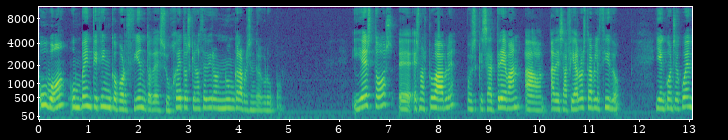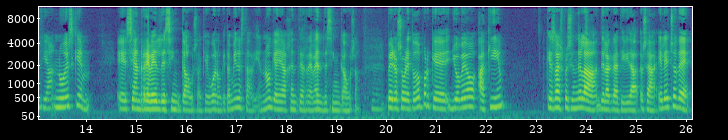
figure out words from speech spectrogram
hubo un 25% de sujetos que no cedieron nunca a la presión del grupo. Y estos eh, es más probable pues, que se atrevan a, a desafiar lo establecido y en consecuencia no es que eh, sean rebeldes sin causa, que bueno, que también está bien, ¿no? Que haya gente rebelde sin causa. Pero sobre todo porque yo veo aquí que es la expresión de la, de la creatividad. O sea, el hecho de,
